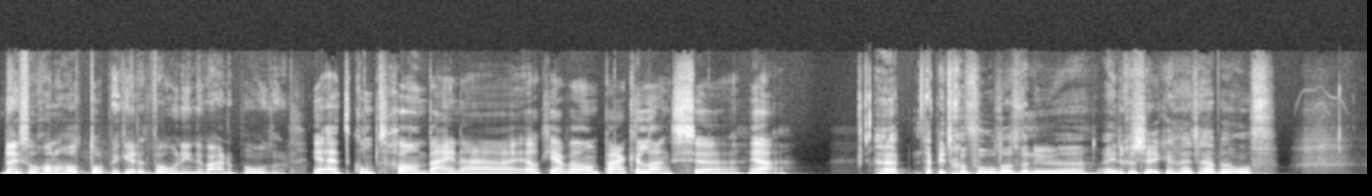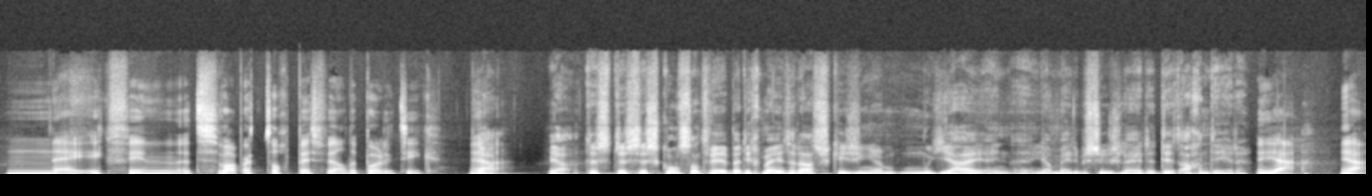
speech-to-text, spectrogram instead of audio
Blijft toch wel een hot topic, hè? Dat wonen in de Waardepolder. Ja, het komt gewoon bijna elk jaar wel een paar keer langs. ja. Uh, heb je het gevoel dat we nu uh, enige zekerheid hebben? Of? Nee, ik vind het zwabbert toch best wel de politiek. Ja, ja, ja. dus, dus, dus constant weer bij die gemeenteraadsverkiezingen moet jij en, en jouw medebestuursleden dit agenderen. Ja, ja.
